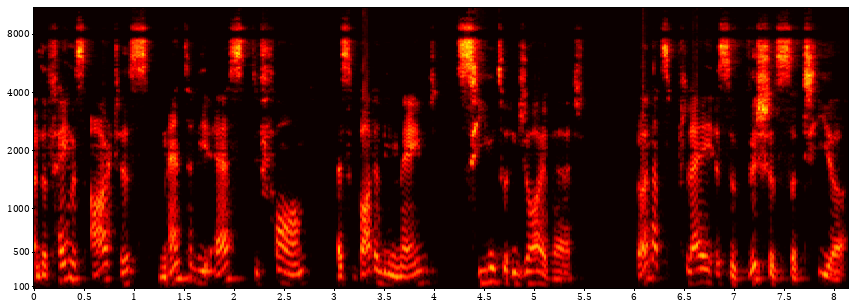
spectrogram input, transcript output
and the famous artists, mentally as deformed as bodily maimed, seem to enjoy that. Bernhard's play is a vicious satire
